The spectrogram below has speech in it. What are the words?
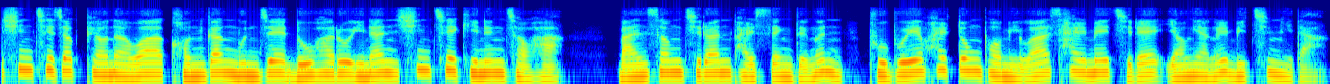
신체적 변화와 건강 문제 노화로 인한 신체 기능 저하, 만성 질환 발생 등은 부부의 활동 범위와 삶의 질에 영향을 미칩니다.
